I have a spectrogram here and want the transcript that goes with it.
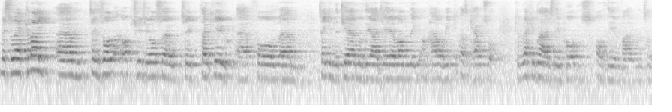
Mr Mayor, can I um, take this opportunity also to thank you uh, for um, taking the germ of the idea on, the, on how we as a council can recognise the importance of the environment and,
